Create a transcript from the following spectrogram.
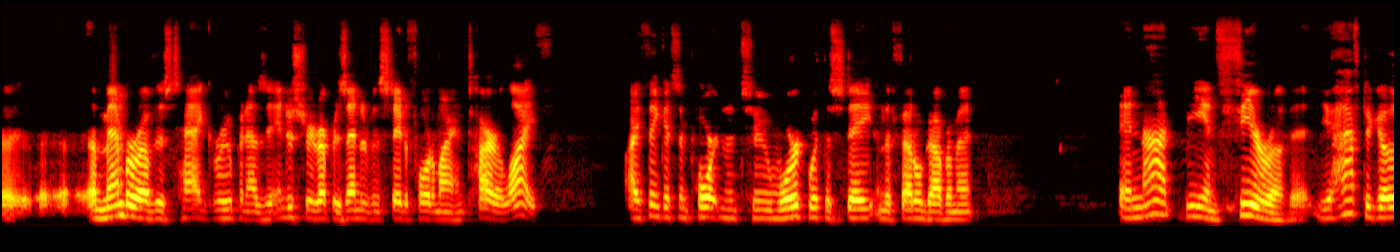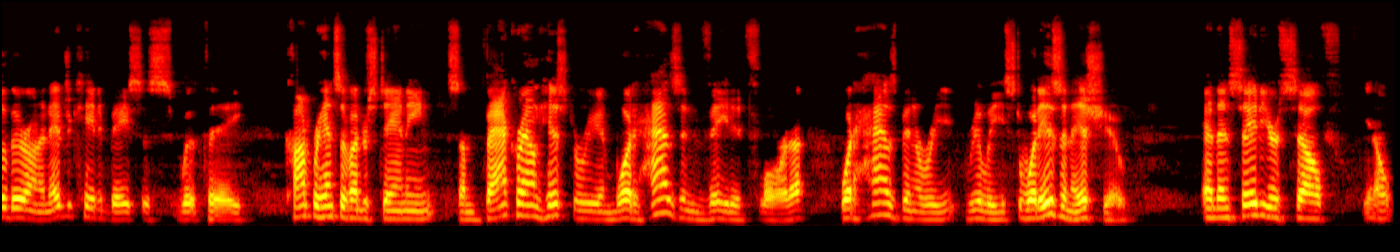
a, a member of this tag group and as an industry representative in the state of Florida my entire life, I think it's important to work with the state and the federal government and not be in fear of it. You have to go there on an educated basis with a comprehensive understanding, some background history and what has invaded Florida, what has been re- released, what is an issue, and then say to yourself, you know,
